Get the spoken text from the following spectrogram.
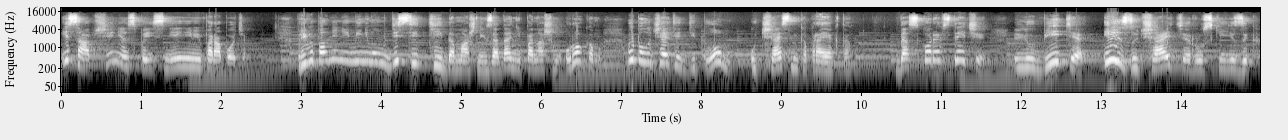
и сообщения с пояснениями по работе. При выполнении минимум 10 домашних заданий по нашим урокам вы получаете диплом участника проекта. До скорой встречи! Любите и изучайте русский язык!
